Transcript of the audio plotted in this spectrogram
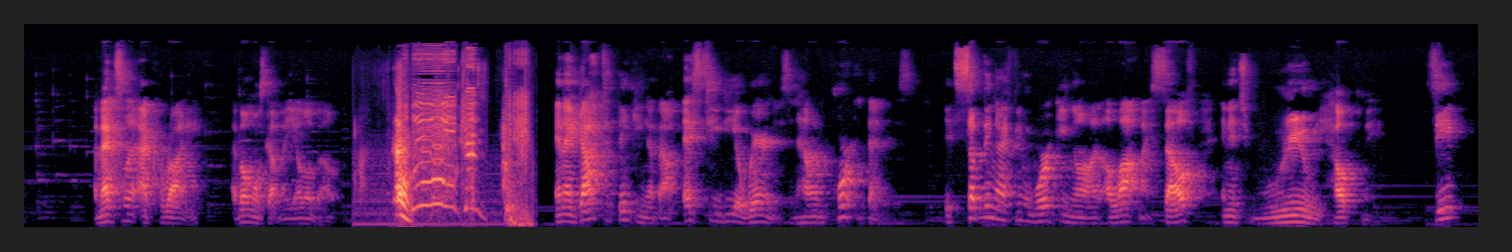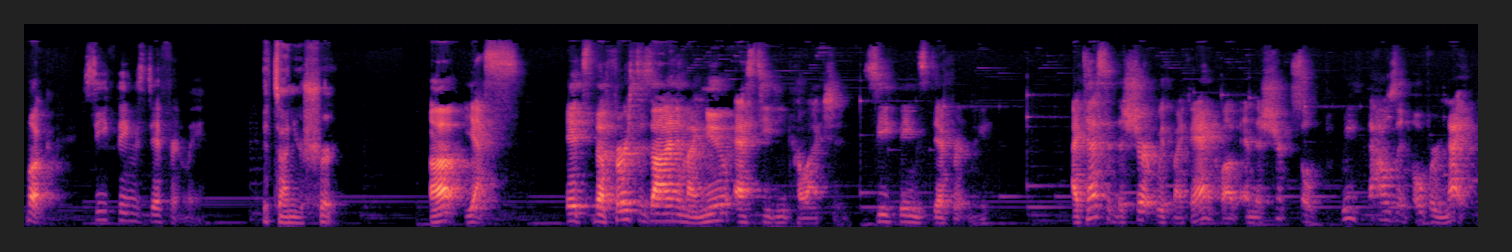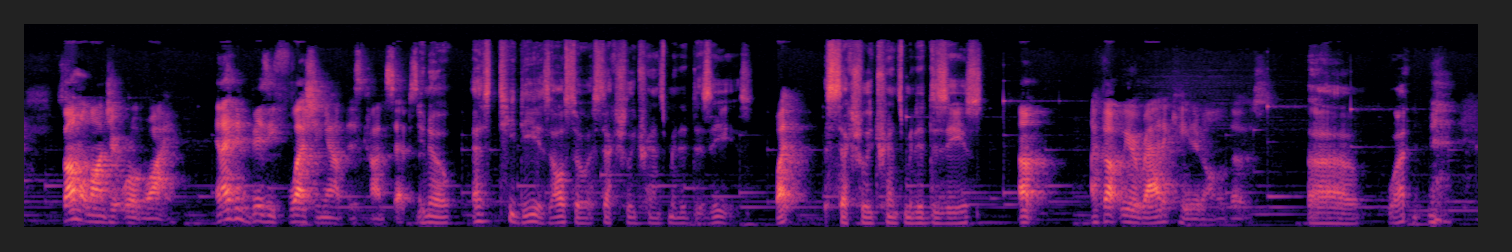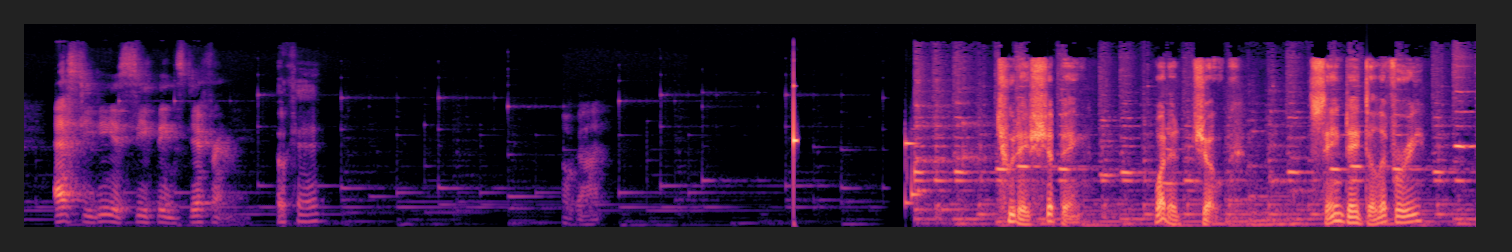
I'm excellent at karate. I've almost got my yellow belt. And I got to thinking about STD awareness and how important that is. It's something I've been working on a lot myself, and it's really helped me. See? Look, see things differently. It's on your shirt. Uh, yes. It's the first design in my new STD collection. See things differently. I tested the shirt with my fan club, and the shirt sold 3,000 overnight. So I'm gonna launch it worldwide. And I've been busy fleshing out this concept. So You know, STD is also a sexually transmitted disease. what? A sexually transmitted disease? Uh, I thought we eradicated all of those. Uh, what? STD is see things differently. Okay. Oh God. Two day shipping? What a joke. Same day delivery?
